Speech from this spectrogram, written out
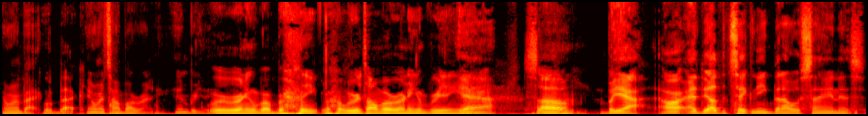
And we're back. we're back. And we're talking about running and breathing. We were running about running. we were talking about running and breathing. yeah. Yeah. So, Um, but yeah, uh, and the other technique that I was saying is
